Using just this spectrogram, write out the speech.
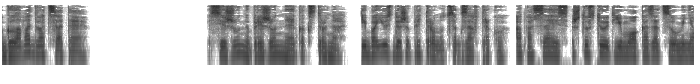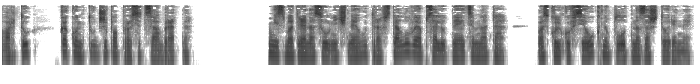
Глава двадцатая. Сижу напряженная, как струна, и боюсь даже притронуться к завтраку, опасаясь, что стоит ему оказаться у меня во рту, как он тут же попросится обратно. Несмотря на солнечное утро, в столовой абсолютная темнота, поскольку все окна плотно зашторены.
